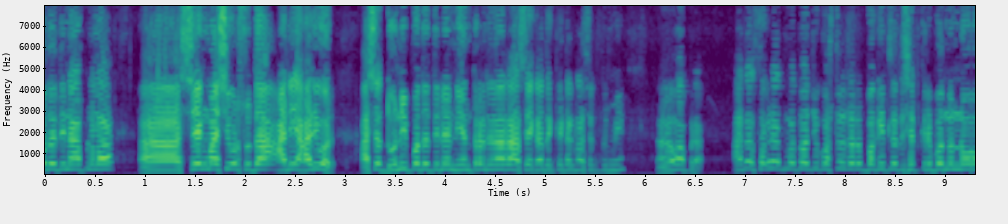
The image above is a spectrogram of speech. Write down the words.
पद्धतीने आपल्याला शेंग माशीवर सुद्धा आणि आळीवर अशा दोन्ही पद्धतीने नियंत्रण देणारा असं एखादं कीटकनाशक तुम्ही वापरा. आता सगळ्यात महत्वाची गोष्ट जर बघितलं तर शेतकरी बंधूंनो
